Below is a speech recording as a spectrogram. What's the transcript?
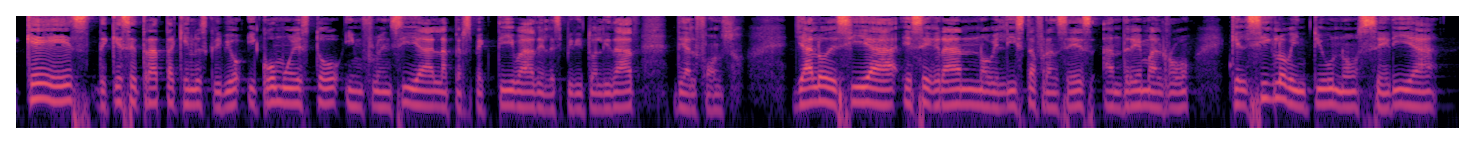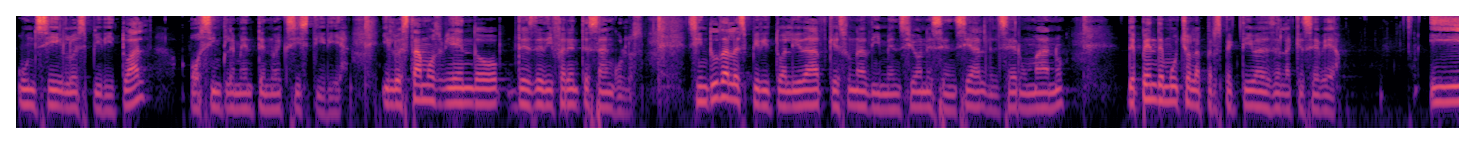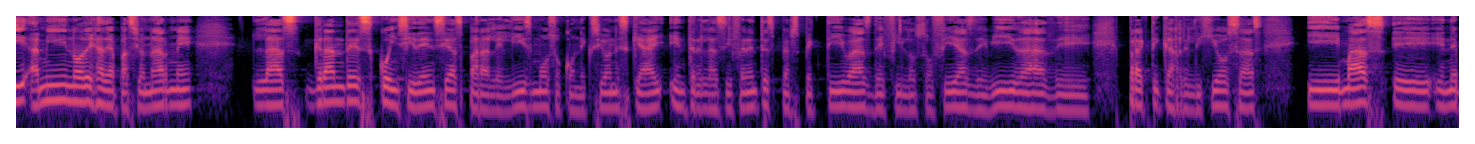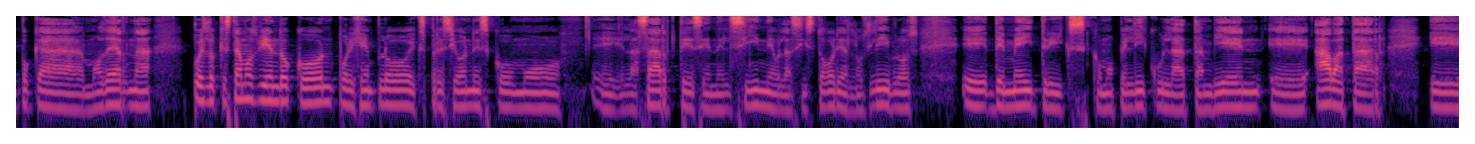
Qué es, de qué se trata, quién lo escribió y cómo esto influencia la perspectiva de la espiritualidad de Alfonso. Ya lo decía ese gran novelista francés André Malraux, que el siglo XXI sería un siglo espiritual, o simplemente no existiría. Y lo estamos viendo desde diferentes ángulos. Sin duda la espiritualidad, que es una dimensión esencial del ser humano, depende mucho la perspectiva desde la que se vea. Y a mí no deja de apasionarme las grandes coincidencias, paralelismos o conexiones que hay entre las diferentes perspectivas de filosofías de vida, de prácticas religiosas y más eh, en época moderna, pues lo que estamos viendo con, por ejemplo, expresiones como eh, las artes en el cine o las historias, los libros, eh, The Matrix como película, también eh, Avatar,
